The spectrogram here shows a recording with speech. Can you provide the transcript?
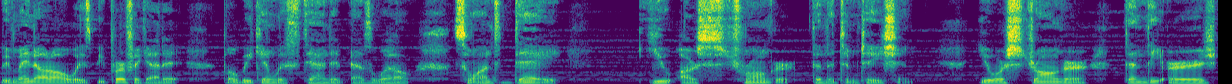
We may not always be perfect at it, but we can withstand it as well. So on today, you are stronger than the temptation. You are stronger than the urge.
